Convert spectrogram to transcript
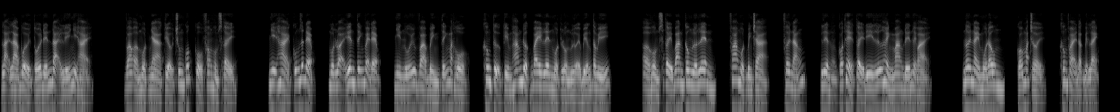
lại là buổi tối đến đại lý Nhị Hải. Vào ở một nhà kiểu Trung Quốc cổ phong homestay. Nhị Hải cũng rất đẹp, một loại yên tĩnh vẻ đẹp, nhìn núi và bình tĩnh mặt hồ, không tự kìm hãm được bay lên một luồng lười biếng tâm ý. Ở homestay ban công lớn lên, pha một bình trà, phơi nắng, liền có thể tẩy đi lữ hành mang đến về vải. Nơi này mùa đông, có mặt trời, không phải đặc biệt lạnh.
